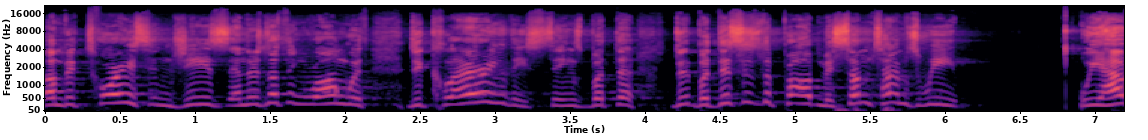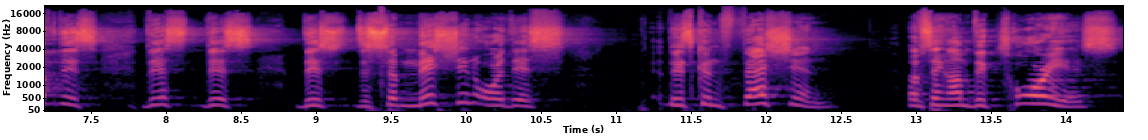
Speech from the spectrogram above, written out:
I'm victorious in Jesus. And there's nothing wrong with declaring these things, but, the, the but this is the problem is sometimes we, we have this, this, this this, this submission or this, this confession of saying, I'm victorious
